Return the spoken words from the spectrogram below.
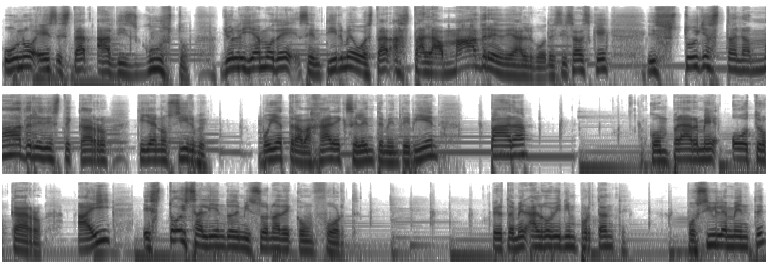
Uno es estar a disgusto. Yo le llamo de sentirme o estar hasta la madre de algo. Decir, ¿sabes qué? Estoy hasta la madre de este carro que ya no sirve. Voy a trabajar excelentemente bien para comprarme otro carro. Ahí estoy saliendo de mi zona de confort. Pero también algo bien importante. Posiblemente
